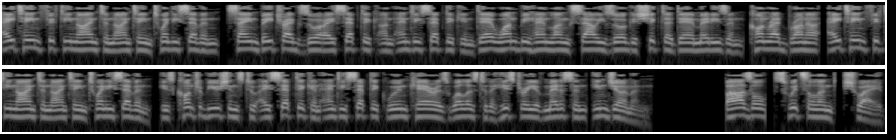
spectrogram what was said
1859–1927, Sein Beitrag zur Aseptik und Antiseptik in der Wundbehandlung sowie zur Geschichte der Medizin Konrad Brunner, 1859–1927, His Contributions to Aseptic and Antiseptic Wound Care as well as to the History of Medicine in German. Basel, Switzerland, Schwabe.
